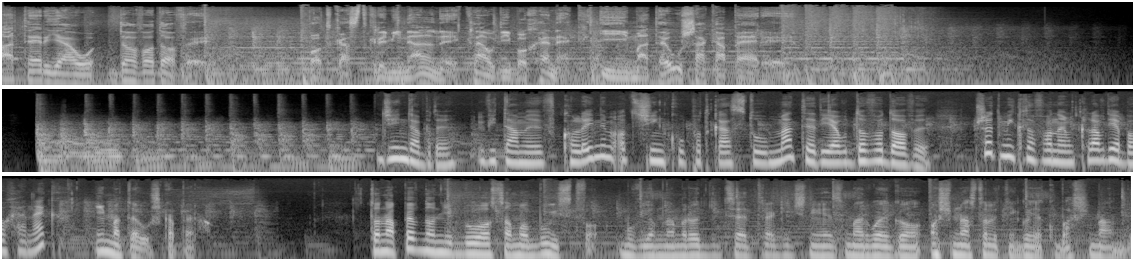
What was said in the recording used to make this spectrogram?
Materiał dowodowy. Podcast kryminalny Klaudii Bochenek i Mateusza Kapery. Dzień dobry, witamy w kolejnym odcinku podcastu Materiał dowodowy. Przed mikrofonem Klaudia Bochenek i Mateusz Kapera. To na pewno nie było samobójstwo, mówią nam rodzice tragicznie zmarłego 18-letniego Jakuba Szymandy.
